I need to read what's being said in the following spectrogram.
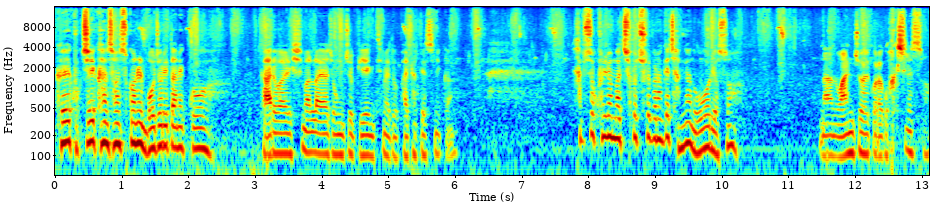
그의 굵직한 선수권을 모조리 따냈고 가르왈 히말라야 종주 비행팀에도 발탁됐으니까. 합숙 훈련 마치고 출발한 게 작년 5월이었어. 난 완주할 거라고 확신했어.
